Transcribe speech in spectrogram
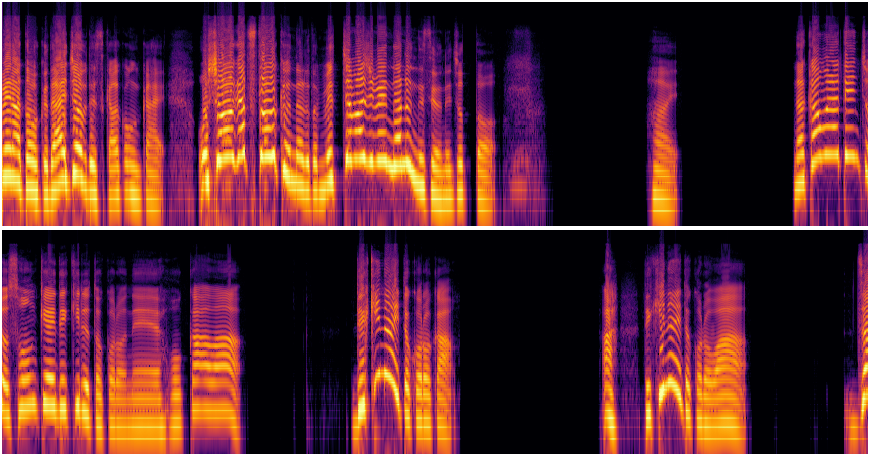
面目なトーク大丈夫ですか今回。お正月トークになるとめっちゃ真面目になるんですよね、ちょっと。はい。中村店長尊敬できるところね、他は、できないところか。あ、できないところは、ザ・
